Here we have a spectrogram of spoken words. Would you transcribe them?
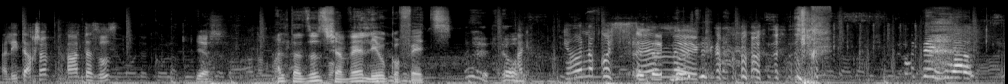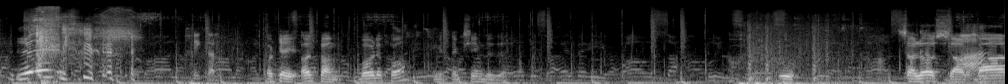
עלית עכשיו? אל תזוז. יש. אל תזוז, שווה לי הוא קופץ. טוב. יאללה קוסמק! הכי קל. אוקיי, עוד פעם, בואו לפה, מתנגשים בזה. שלוש, ארבע,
